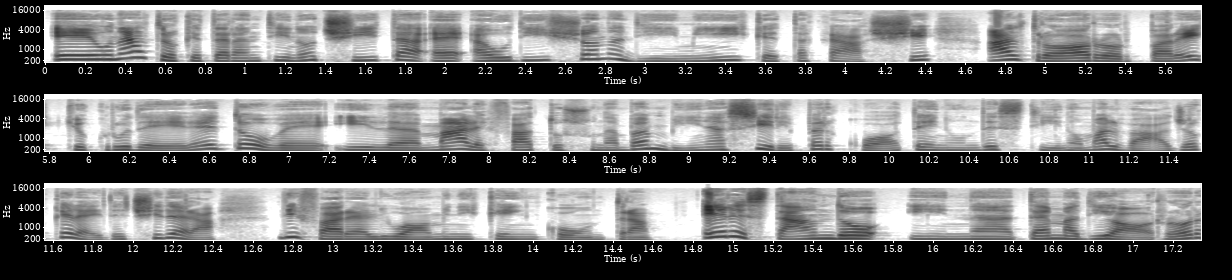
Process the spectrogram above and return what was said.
E un altro che Tarantino cita è Audition di Miike Takashi, altro horror parecchio crudele dove il male fatto su una bambina si ripercuote in un destino malvagio che lei deciderà di fare agli uomini che incontra. E restando in tema di horror,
